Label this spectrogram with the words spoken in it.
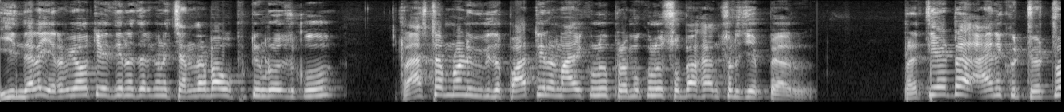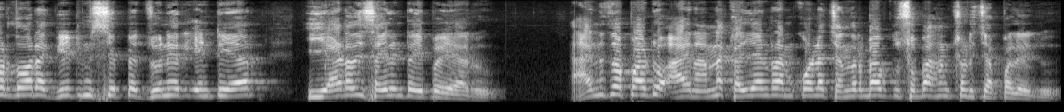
ఈ నెల ఇరవయో తేదీన జరిగిన చంద్రబాబు పుట్టినరోజుకు రాష్ట్రంలోని వివిధ పార్టీల నాయకులు ప్రముఖులు శుభాకాంక్షలు చెప్పారు. ప్రతి ఏటా ఆయనకు ట్విట్టర్ ద్వారా గ్రీటింగ్స్ చెప్పే జూనియర్ ఎన్టీఆర్ ఈ ఏడాది సైలెంట్ అయిపోయారు. ఆయనతో పాటు ఆయన అన్న కళ్యాణ్ రామ్ కూడా చంద్రబాబుకు శుభాకాంక్షలు చెప్పలేదు.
